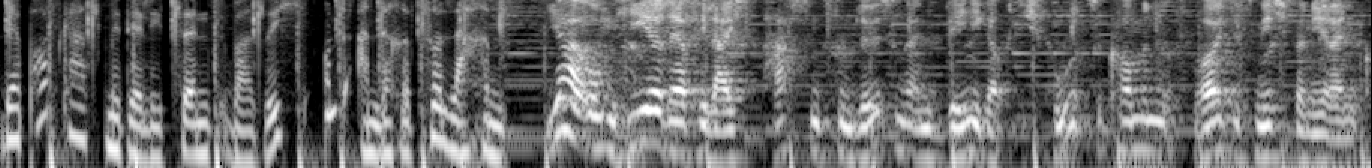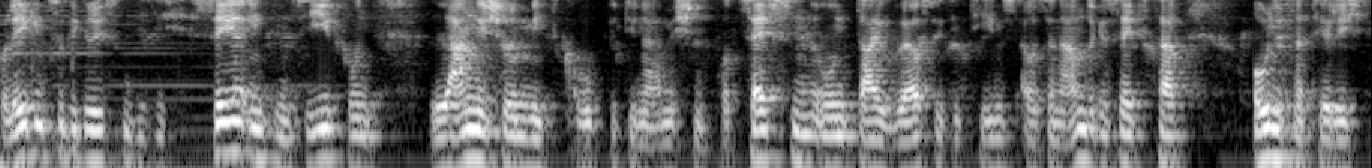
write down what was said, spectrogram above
Der Podcast mit der Lizenz über sich und andere zu lachen. Ja, um hier der vielleicht passendsten Lösung ein wenig auf die Spur zu kommen, freut es mich, bei mir eine Kollegin zu begrüßen, die sich sehr intensiv und lange schon mit gruppendynamischen Prozessen und Diversity Teams auseinandergesetzt hat und es natürlich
